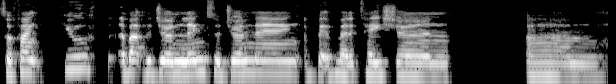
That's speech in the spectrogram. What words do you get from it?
So thank you about the journaling. So journaling, a bit of meditation, um,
